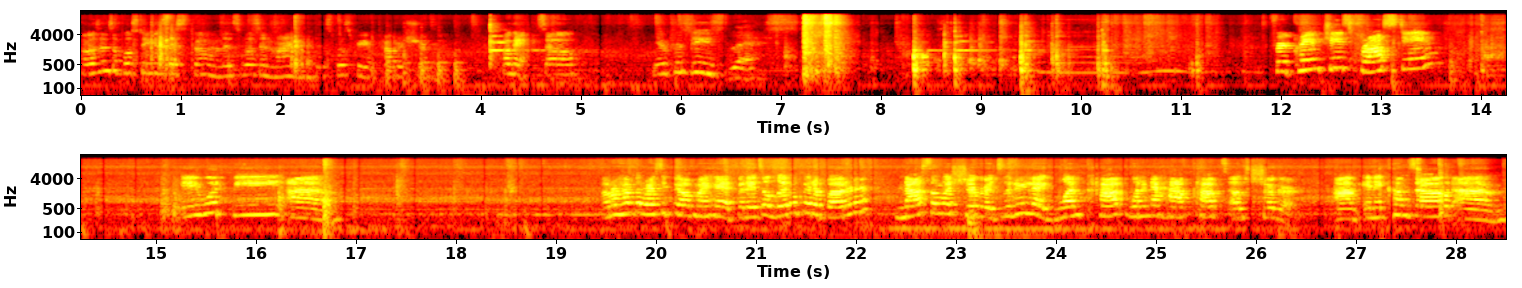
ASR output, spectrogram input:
I wasn't supposed to use this spoon. This wasn't mine. This was for your powdered sugar. Okay, so you're supposed to use this. for cream cheese frosting, it would be um. I don't have the recipe off my head, but it's a little bit of butter, not so much sugar. It's literally like one cup, one and a half cups of sugar, um, and it comes out um,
